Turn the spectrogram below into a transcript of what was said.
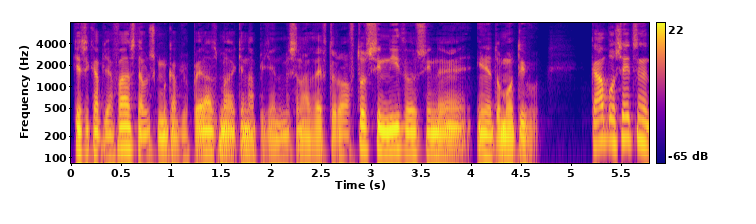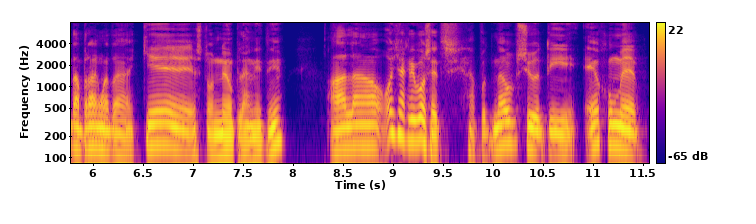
και σε κάποια φάση να βρίσκουμε κάποιο πέρασμα και να πηγαίνουμε σε ένα δεύτερο. Αυτό συνήθως είναι, είναι το μοτίβο. Κάπως έτσι είναι τα πράγματα και στο νέο πλανήτη, αλλά όχι ακριβώς έτσι. Από την άποψη ότι έχουμε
